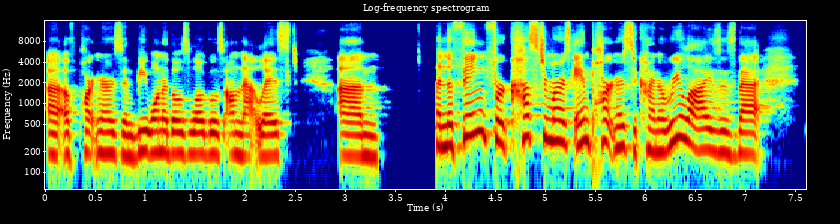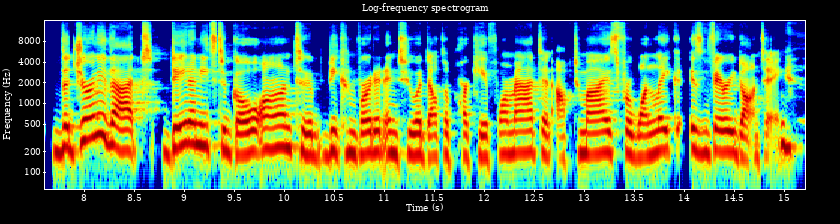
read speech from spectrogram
uh, of partners and be one of those logos on that list. Um, and the thing for customers and partners to kind of realize is that the journey that data needs to go on to be converted into a Delta Parquet format and optimized for OneLake is very daunting.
